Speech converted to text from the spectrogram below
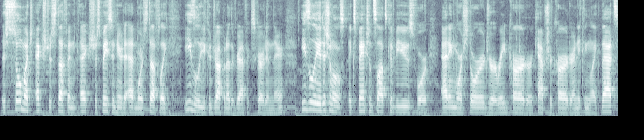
There's so much extra stuff and extra space in here to add more stuff, like, easily you could drop another graphics card in there. Easily additional expansion slots could be used for adding more storage, or a RAID card, or a capture card, or anything like that that.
